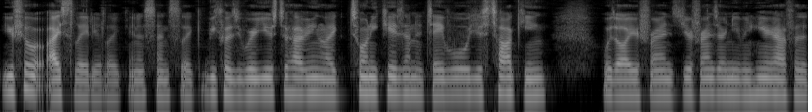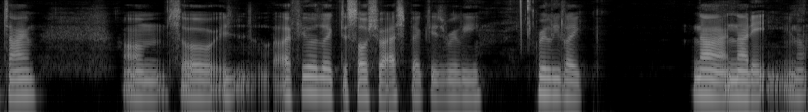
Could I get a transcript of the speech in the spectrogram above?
you feel isolated, like in a sense, like because we're used to having like 20 kids on the table just talking with all your friends. Your friends aren't even here half of the time. Um, so it, I feel like the social aspect is really, really like not not it, you know.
